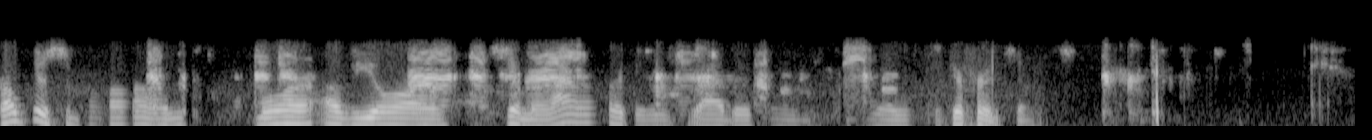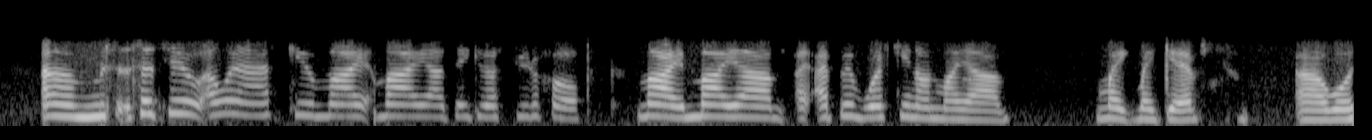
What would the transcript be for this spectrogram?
focus upon more of your similarities rather than differences. Um, Satu, I want to ask you my my uh, thank you. That's beautiful. My my um, I, I've been working on my uh, my my gifts. Uh, well,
